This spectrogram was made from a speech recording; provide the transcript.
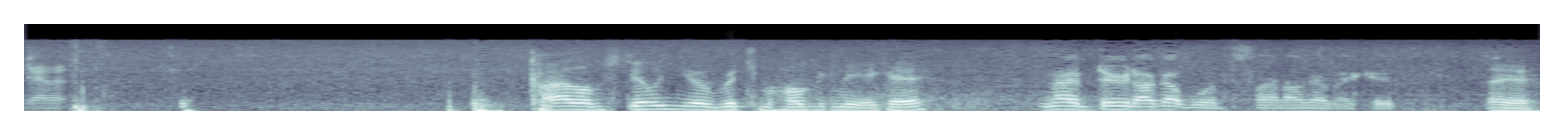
Damn it. Kyle, I'm stealing your rich mahogany, okay? No, dude, I got wood. It's fine. I'll go make it. Okay.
